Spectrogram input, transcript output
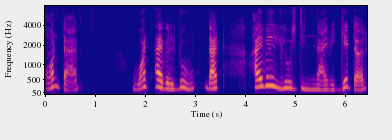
on tap what I will do that I will use the navigator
